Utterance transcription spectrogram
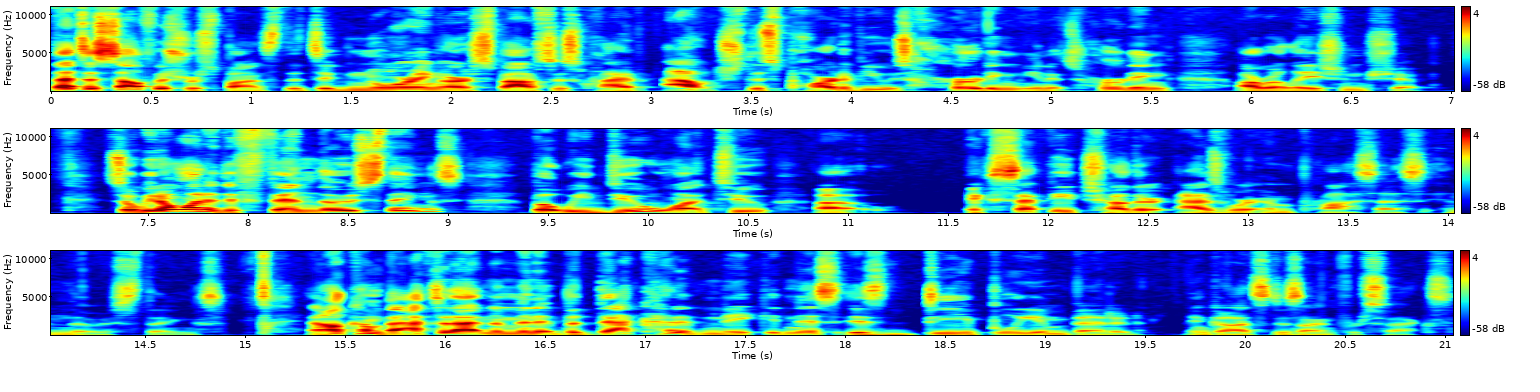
That's a selfish response that's ignoring our spouse's cry of, ouch, this part of you is hurting me and it's hurting our relationship. So we don't want to defend those things, but we do want to uh, accept each other as we're in process in those things. And I'll come back to that in a minute, but that kind of nakedness is deeply embedded in God's design for sex.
